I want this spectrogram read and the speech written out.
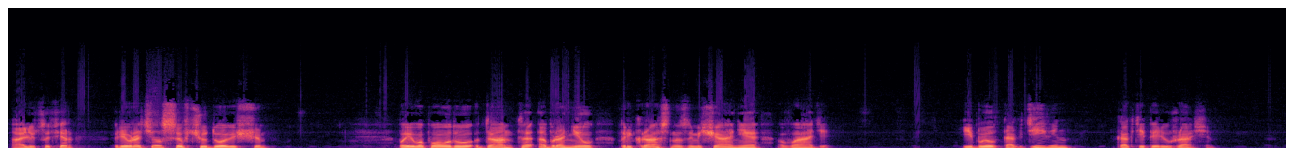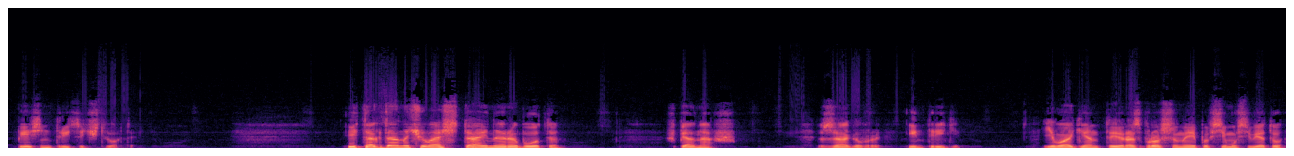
а Люцифер превратился в чудовище. По его поводу Данте обронил прекрасное замечание в Аде. И был так дивен, как теперь ужасен. Песнь 34. И тогда началась тайная работа. Шпионаж, заговоры, интриги. Его агенты, разбросанные по всему свету,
